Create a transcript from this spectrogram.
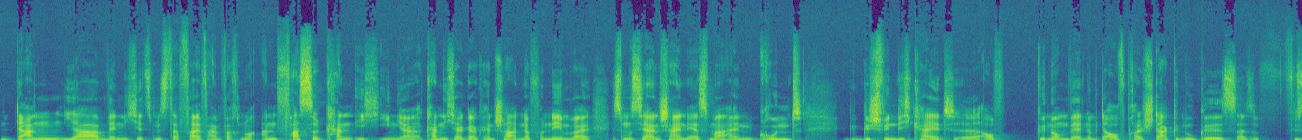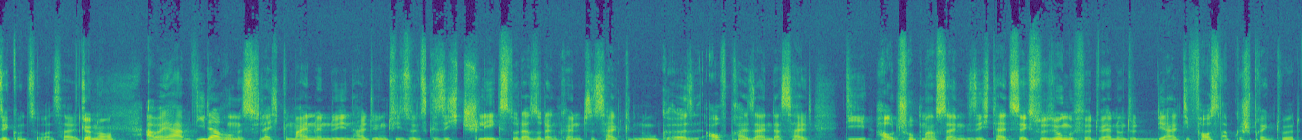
dann ja, wenn ich jetzt Mr. Five einfach nur anfasse, kann ich ihn ja, kann ich ja gar keinen Schaden davon nehmen, weil es muss ja anscheinend erstmal eine Grundgeschwindigkeit äh, aufgenommen werden, damit der Aufprall stark genug ist. Also Physik und sowas halt. Genau. Aber ja, wiederum ist vielleicht gemein, wenn du ihn halt irgendwie so ins Gesicht schlägst oder so, dann könnte es halt genug äh, Aufprall sein, dass halt die Hautschuppen auf seinem Gesicht halt zur Explosion geführt werden und dir halt die Faust abgesprengt wird.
